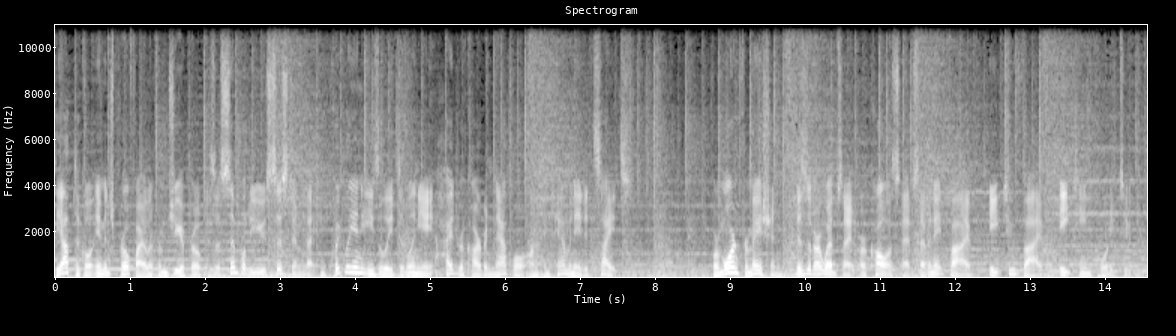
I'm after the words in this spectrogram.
The optical image profiler from Geoprobe is a simple to use system that can quickly and easily delineate hydrocarbon NAPL on contaminated sites. For more information, visit our website or call us at 785 825 1842.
